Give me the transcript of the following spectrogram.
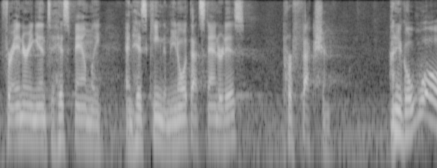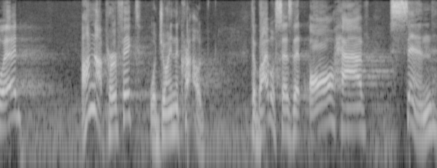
for entering into His family and His kingdom. You know what that standard is? Perfection. And you go, Whoa, Ed, I'm not perfect. Well, join the crowd. The Bible says that all have sinned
